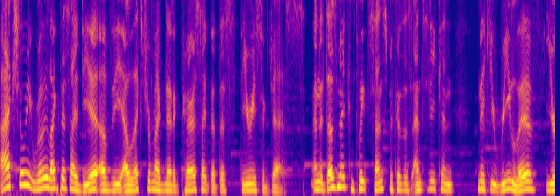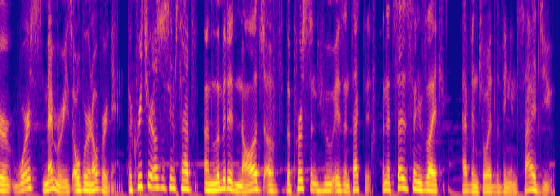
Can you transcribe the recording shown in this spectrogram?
I actually really like this idea of the electromagnetic parasite that this theory suggests. And it does make complete sense because this entity can make you relive your worst memories over and over again. The creature also seems to have unlimited knowledge of the person who is infected. And it says things like, I've enjoyed living inside you,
